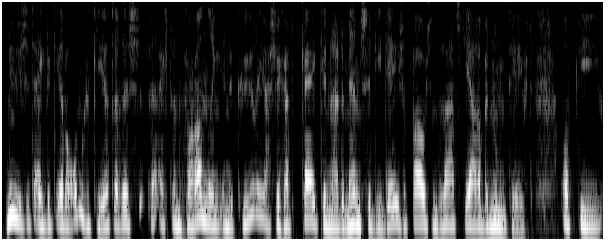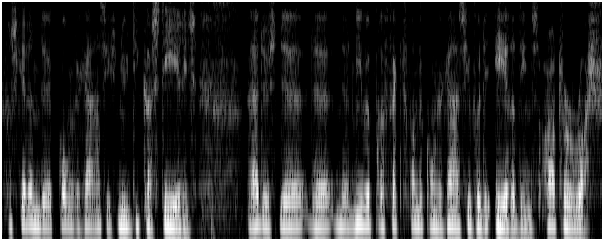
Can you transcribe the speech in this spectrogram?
Nu is het eigenlijk eerder omgekeerd. Er is echt een verandering in de curie. Als je gaat kijken naar de mensen die deze paus in de laatste jaren benoemd heeft, op die verschillende congregaties, nu dicasteries. He, dus de, de, nieuwe prefect van de congregatie voor de eredienst, Arthur Roche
